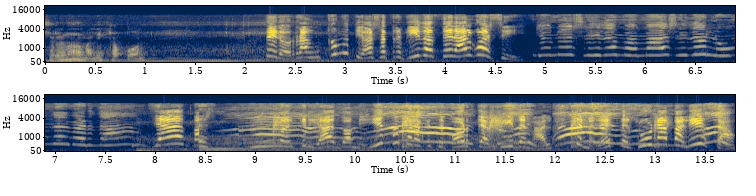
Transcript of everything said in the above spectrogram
¿Será normal en Japón? Pero, Ram, ¿cómo te has atrevido a hacer algo así? Yo no he sido mamá, ha sido Lum de verdad. Ya, pues, no he criado a mi hija para que se porte así de mal. Te mereces una paliza.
